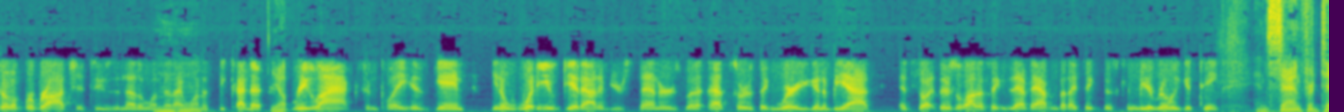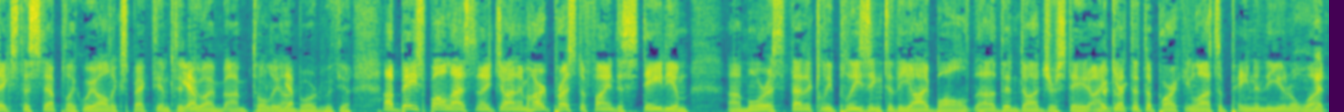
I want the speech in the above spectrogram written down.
Filip Rebraca, who's another one mm-hmm. that I mm-hmm. want to see kind of yep. relax and play his game you know, what do you get out of your centers, but that sort of thing. Where are you going to be at? And so there's a lot of things that have to happen, but I think this can be a really good team. And Sandfort takes the step like we all expect him to yep. do. I'm, I'm totally on yep. board with you. Uh, baseball last night, John. I'm hard pressed to find a stadium uh, more aesthetically pleasing to the eyeball uh, than Dodger Stadium. I get that the parking lot's a pain in the you know what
